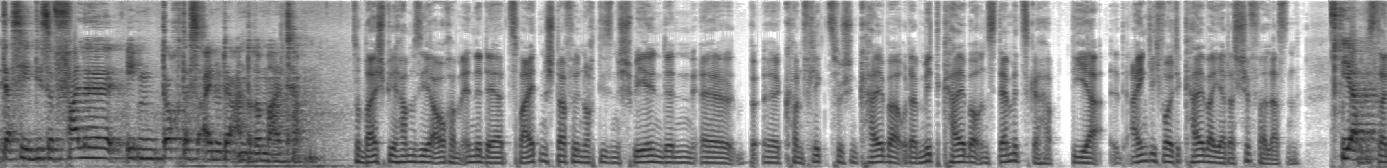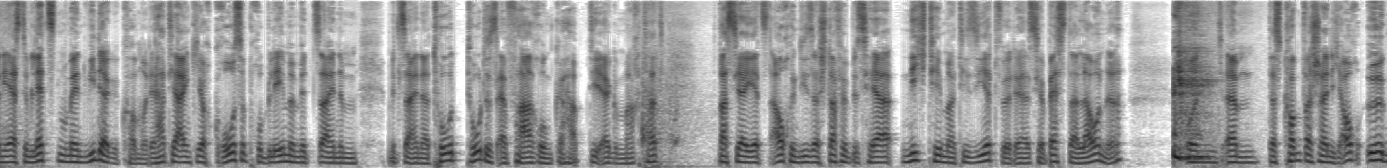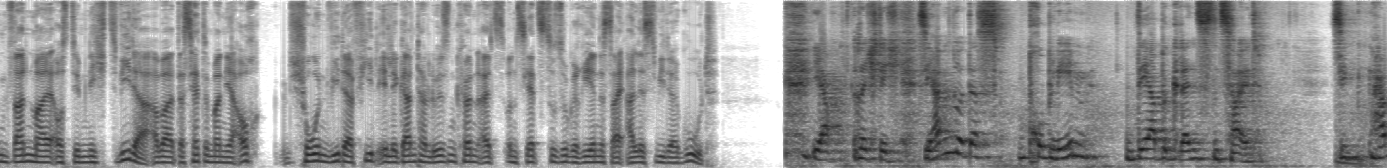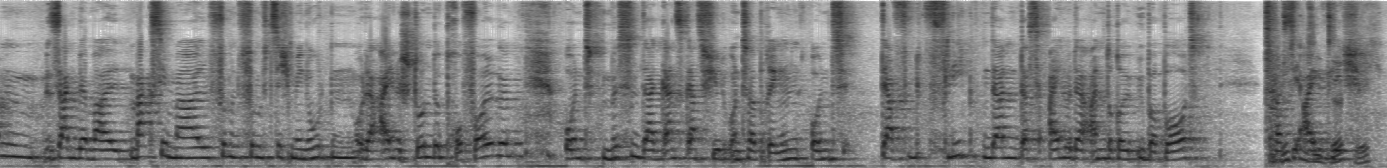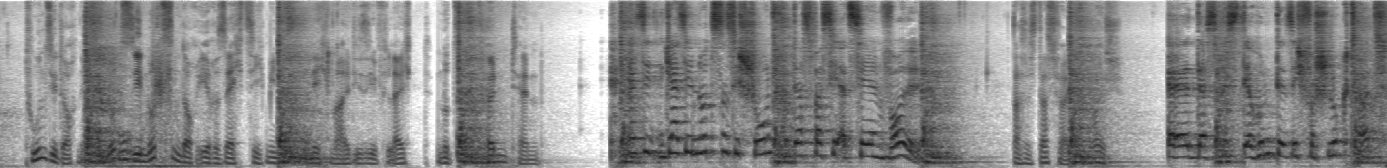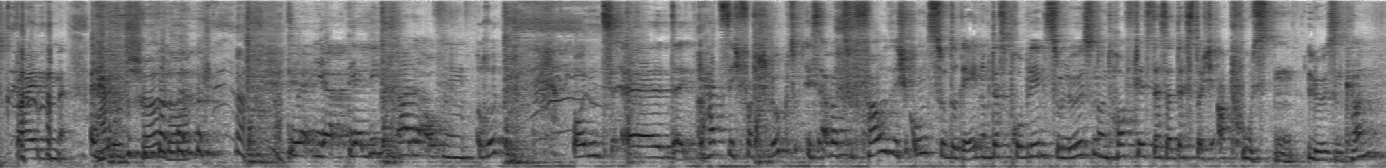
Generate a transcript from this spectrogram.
dass sie in diese Falle eben doch das ein oder andere Mal tappen. Zum Beispiel haben sie ja auch am Ende der zweiten Staffel noch diesen schwelenden äh, äh, Konflikt zwischen Kalber oder mit Kalber und Stamets gehabt, die ja, eigentlich wollte Kalber ja das Schiff verlassen. Ja. Und ist dann erst im letzten Moment wiedergekommen. Und er hat ja eigentlich auch große Probleme mit seinem, mit seiner Tod Todeserfahrung gehabt, die er gemacht hat. Was ja jetzt auch in dieser Staffel bisher nicht thematisiert wird. Er ist ja bester Laune. Und ähm, das kommt wahrscheinlich auch irgendwann mal aus dem Nichts wieder. Aber das hätte man ja auch schon wieder viel eleganter lösen können, als uns jetzt zu suggerieren, es sei alles wieder gut. Ja, richtig. Sie haben nur das Problem der begrenzten Zeit. Sie haben, sagen wir mal, maximal 55 Minuten oder eine Stunde pro Folge und müssen da ganz, ganz viel unterbringen. Und da fliegt dann das ein oder andere über Bord, was sie eigentlich. Sie Tun sie doch nicht. Sie nutzen, sie nutzen doch ihre 60 Minuten nicht mal, die sie vielleicht nutzen könnten. Ja sie, ja, sie nutzen sie schon für das, was sie erzählen wollen. Was ist das für ein Geräusch? Äh, das ist der Hund, der sich verschluckt hat beim. Hallo Sherlock! der, ja, der liegt gerade auf dem Rücken und äh, hat sich verschluckt, ist aber zu faul, sich umzudrehen, um das Problem zu lösen und hofft jetzt, dass er das durch Abhusten lösen kann.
